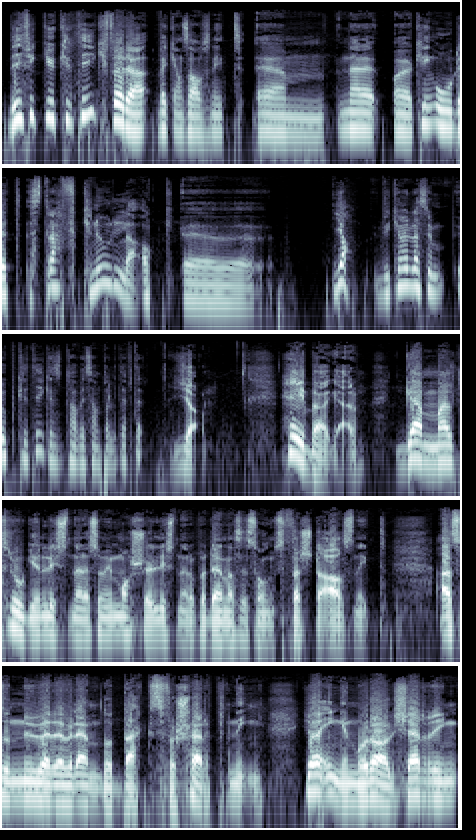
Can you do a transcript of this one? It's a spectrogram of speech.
Vi fick ju kritik förra veckans avsnitt ehm, när, eh, kring ordet straffknulla och eh, ja, vi kan väl läsa upp kritiken så tar vi samtalet efter. Ja. Hej bögar! Gammal trogen lyssnare som i morse lyssnade på denna säsongs första avsnitt. Alltså nu är det väl ändå dags för skärpning. Jag är ingen moralkärring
